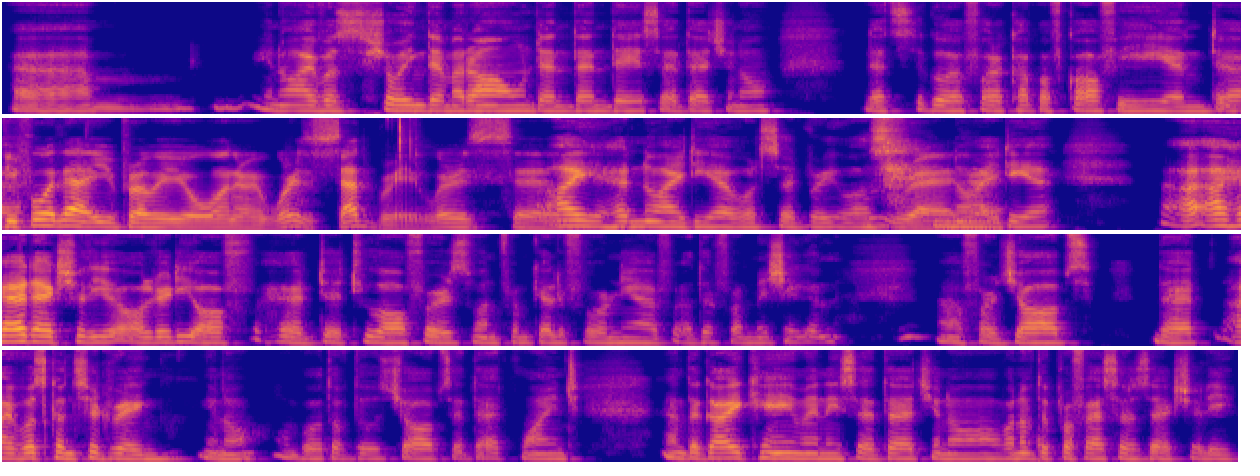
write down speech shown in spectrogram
um, you know, I was showing them around, and then they said that, you know, let's go for a cup of coffee. And uh, before that, you probably were wondering where's Sudbury? Where's uh... I had no idea what Sudbury was. Right, no right. idea. I, I had actually already off had uh, two offers, one from California, other from Michigan, uh, for jobs that I was considering, you know, both of those jobs at that point. And the guy came and he said that, you know, one of the professors actually,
